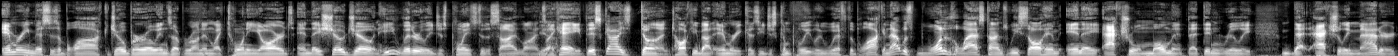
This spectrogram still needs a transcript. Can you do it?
Emery misses a block. Joe Burrow ends up running like 20 yards, and they show Joe, and he literally just points to the sidelines, yeah. like, "Hey, this guy's done." Talking about Emery because he just completely whiffed the block, and that was one of the last times we saw him in a actual moment that didn't really, that actually mattered.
